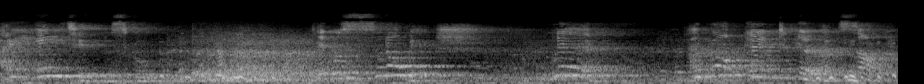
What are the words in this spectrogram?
I hated the school. It was snobbish. No, I'm not going to go, I'm sorry.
